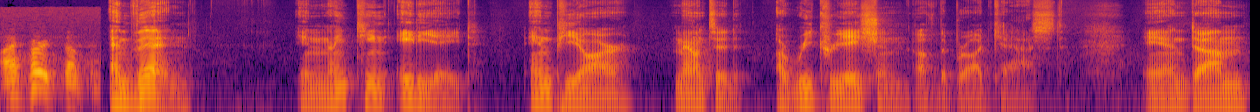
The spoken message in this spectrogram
I heard something. And then, in 1988, NPR mounted a recreation of the broadcast. And um,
